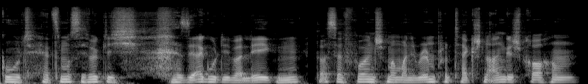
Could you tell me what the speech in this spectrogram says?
Gut, jetzt muss ich wirklich sehr gut überlegen. Du hast ja vorhin schon mal meine Rim Protection angesprochen.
